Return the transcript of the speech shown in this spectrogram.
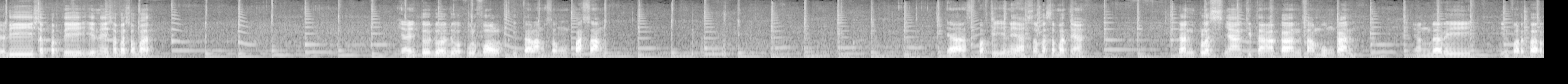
Jadi seperti ini sobat-sobat. Yaitu 220 volt kita langsung pasang Ya, seperti ini ya, sobat-sobat ya. Dan plusnya kita akan sambungkan yang dari inverter.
